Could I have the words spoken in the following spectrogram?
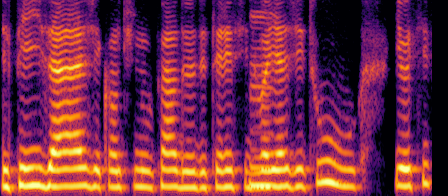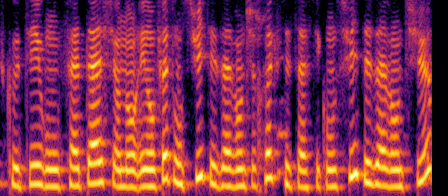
les paysages et quand tu nous parles de, de tes récits de voyage et tout, où il y a aussi ce côté où on s'attache et, et, en fait on suit tes aventures. Je crois que c'est ça, c'est qu'on suit tes aventures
